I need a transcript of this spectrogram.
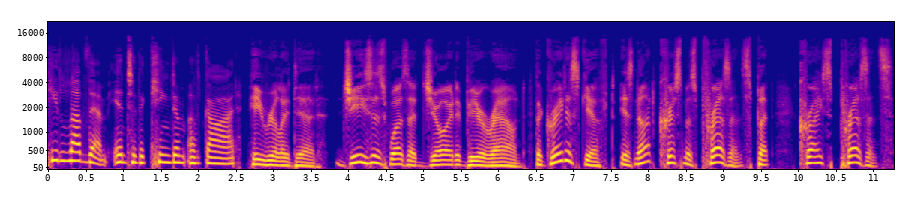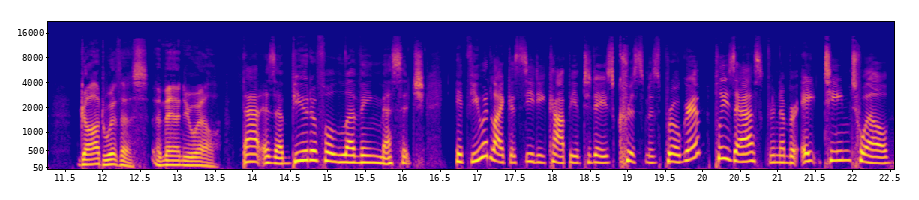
He loved them into the kingdom of God. He really did. Jesus was a joy to be around. The greatest gift is not Christmas presents, but Christ's presence. God with us, Emmanuel. That is a beautiful, loving message. If you would like a CD copy of today's Christmas program, please ask for number 1812,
